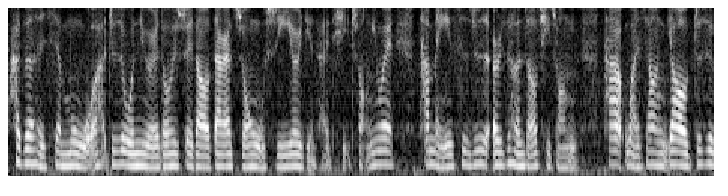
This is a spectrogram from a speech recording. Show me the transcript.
他真的很羡慕我，就是我女儿都会睡到大概中午十一二点才起床，因为他每一次就是儿子很早起床，他晚上要就是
